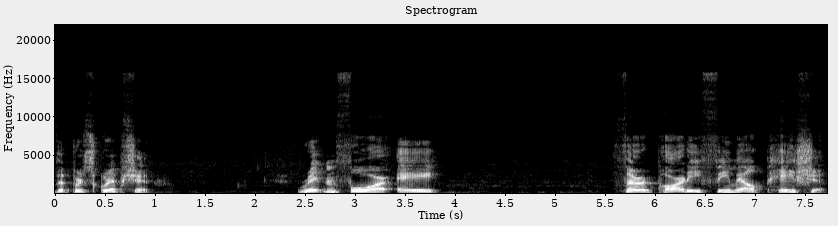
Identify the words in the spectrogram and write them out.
The prescription written for a third-party female patient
